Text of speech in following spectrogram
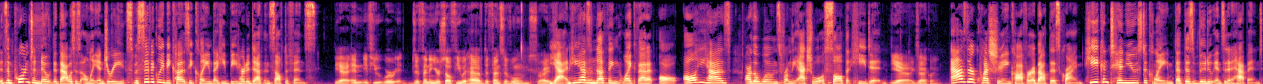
It's important to note that that was his only injury, specifically because he claimed that he beat her to death in self defense. Yeah, and if you were defending yourself, you would have defensive wounds, right? Yeah, and he has Yeah. nothing like that at all. All he has are the wounds from the actual assault that he did. Yeah, exactly. As they're questioning Coffer about this crime, he continues to claim that this voodoo incident happened,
